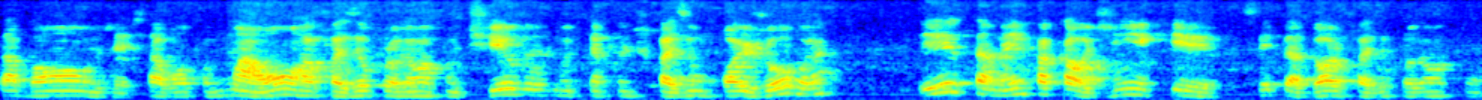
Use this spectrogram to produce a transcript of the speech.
Tá bom, gente, tá bom. Foi uma honra fazer o programa contigo. Muito tempo a gente fazia um pós-jogo, né? E também com a Caldinha, que sempre adoro fazer programa com,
